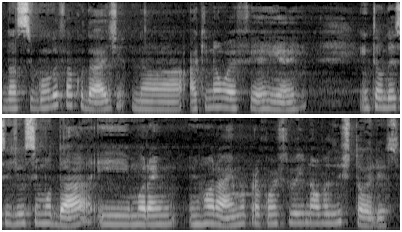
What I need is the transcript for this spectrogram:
na segunda faculdade, na, aqui na UFRR, então decidiu se mudar e morar em Roraima para construir novas histórias,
